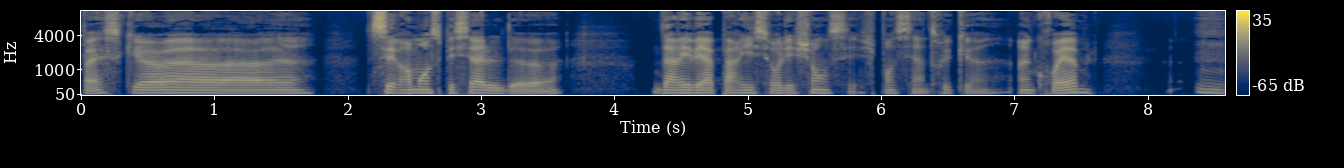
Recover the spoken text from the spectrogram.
parce que euh, c'est vraiment spécial de d'arriver à Paris sur les champs. C'est, je pense, que c'est un truc euh, incroyable. Hmm.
